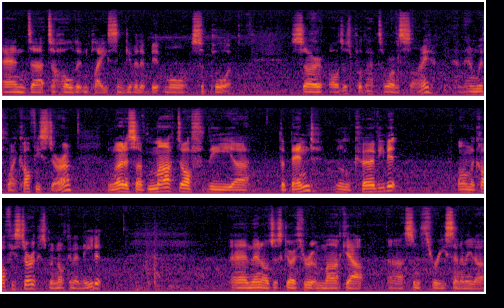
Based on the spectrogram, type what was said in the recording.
and uh, to hold it in place and give it a bit more support. So I'll just put that to one side and then with my coffee stirrer, notice I've marked off the, uh, the bend, little curvy bit on the coffee stirrer because we're not going to need it. And then I'll just go through and mark out uh, some three centimeter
